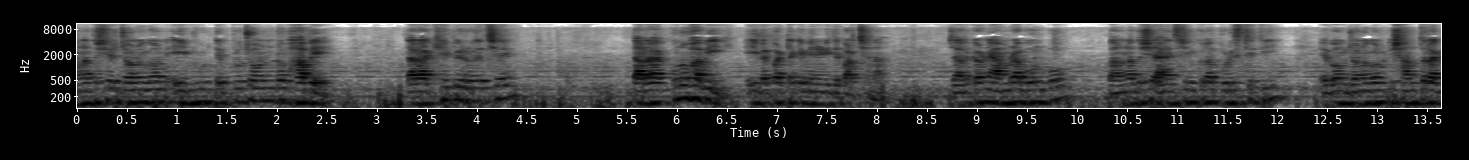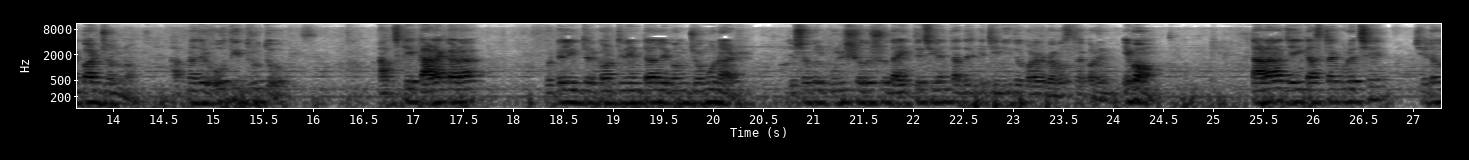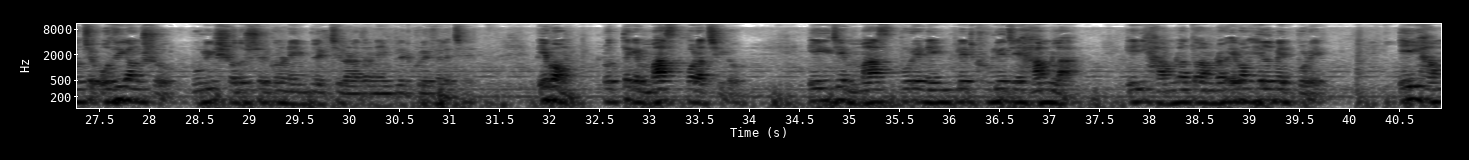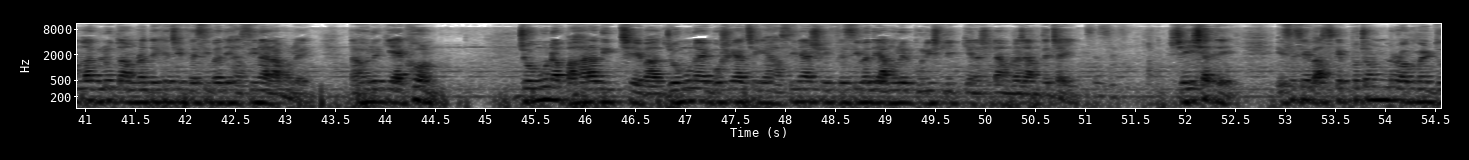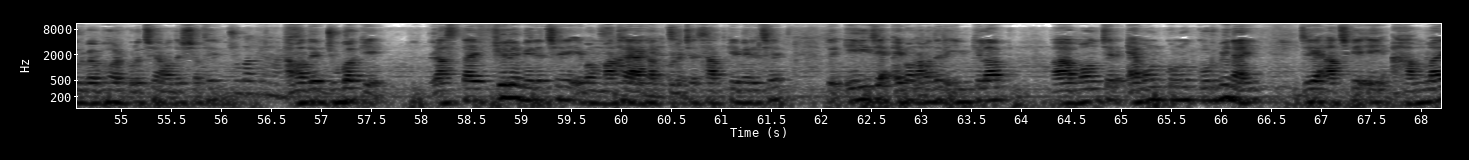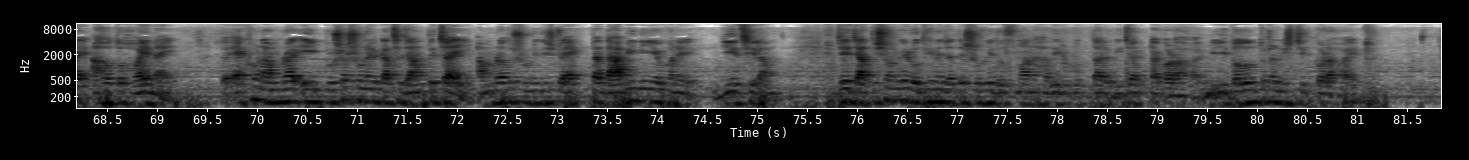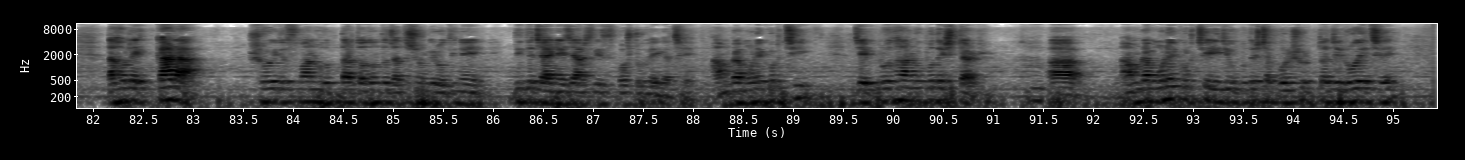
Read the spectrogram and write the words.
বাংলাদেশের জনগণ এই মুহূর্তে প্রচন্ডভাবে তারা ক্ষেপে রয়েছে। তারা কোনোভাবেই এই ব্যাপারটাকে মেনে নিতে পারছে না। যার কারণে আমরা বলব, বাংলাদেশের আইন শৃঙ্খলা পরিস্থিতি এবং জনগণকে শান্ত রাখবার জন্য আপনাদের অতি দ্রুত আজকে কারা কারা হোটেল ইন্টারকন্টিনেন্টাল এবং যমুনার যে সকল পুলিশ সদস্য দায়িত্বে ছিলেন, তাদেরকে চিহ্নিত করার ব্যবস্থা করেন। এবং তারা যেই কাজটা করেছে সেটা হচ্ছে অধিকাংশ পুলিশ সদস্যের কোনো নেম প্লেট ছিল না, তারা নেম প্লেট খুলে ফেলেছে। এবং প্রত্যেকে মাস্ক পরা ছিল। এই যে মাস্ক পরে নেম প্লেট খুলে যে হামলা, এই হামলা তো আমরা, এবং হেলমেট পরে, এই হামলাগুলো তো আমরা দেখেছি ফেসিবাদী হাসিনার আমলে। তাহলে কি এখন যমুনা পাহারা দিচ্ছে বা যমুনায় বসে আছে কি হাসিনা সেই ফেসিবাদী আমলের পুলিশ লিগ কিনা সেটা আমরা জানতে চাই। সেই সাথে এসএসএফ আজকে প্রচণ্ড রকমের দুর্ব্যবহার করেছে আমাদের সাথে। আমাদের যুবাকে রাস্তায় ফেলে মেরেছে এবং মাথায় আঘাত করেছে সাতকে মেরেছে। তো এই যে এবং আমাদের ইনকিলাব মঞ্চের এমন কোনো কর্মী নাই যে আজকে এই হামলায় আহত হয় নাই। তো এখন আমরা এই প্রশাসনের কাছে জানতে চাই আমরা তো সুনির্দিষ্ট একটা দাবি নিয়ে ওখানে গিয়েছিলাম যে জাতিসংঘের অধীনে যাতে শহীদ ওসমান হাদির হত্যার বিচারটা করা হয় এই তদন্তটা নিশ্চিত করা হয়। তাহলে কারা শহীদ ওসমান হত্যার তদন্ত জাতিসংঘের অধীনে দিতে চায় না যে আজকে স্পষ্ট হয়ে গেছে? আমরা মনে করছি যে প্রধান উপদেষ্টার আমরা মনে করছি এই যে উপদেষ্টা পরিষদটা যে রয়েছে,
